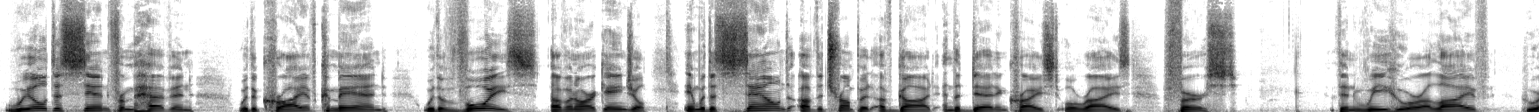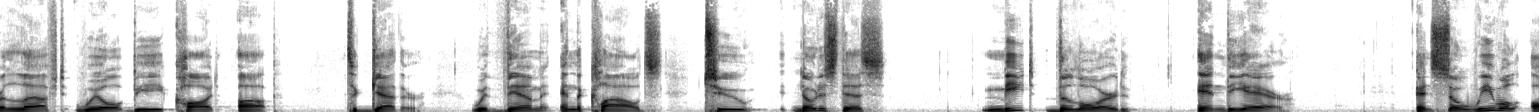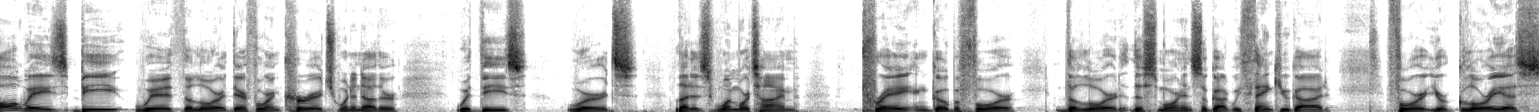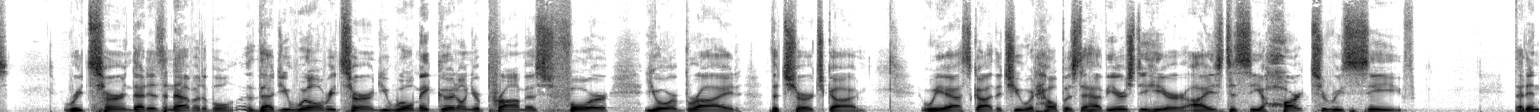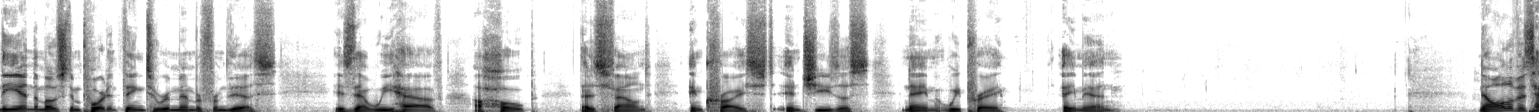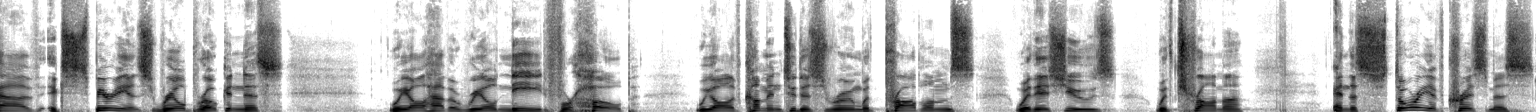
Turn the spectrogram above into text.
will descend from heaven with a cry of command, with a voice of an archangel, and with the sound of the trumpet of God, and the dead in Christ will rise first. Then we who are alive, who are left, will be caught up together with them and the clouds to, notice this, meet the Lord in the air. And so we will always be with the Lord. Therefore, encourage one another with these words. Let us one more time pray and go before the Lord this morning. So, God, we thank you, God, for your glorious return that is inevitable, that you will return. You will make good on your promise for your bride, the church, God. We ask, God, that you would help us to have ears to hear, eyes to see, a heart to receive, that in the end, the most important thing to remember from this is that we have a hope that is found in Christ. In Jesus' name we pray. Amen. Now, all of us have experienced real brokenness. We all have a real need for hope. We all have come into this room with problems, with issues, with trauma. And the story of Christmas,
